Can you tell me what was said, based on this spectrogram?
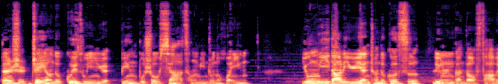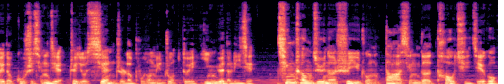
但是这样的贵族音乐并不受下层民众的欢迎，用意大利语演唱的歌词，令人感到乏味的故事情节，这就限制了普通民众对音乐的理解。清唱剧呢是一种大型的套曲结构，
